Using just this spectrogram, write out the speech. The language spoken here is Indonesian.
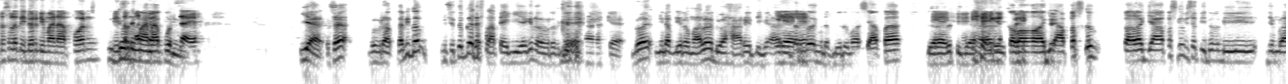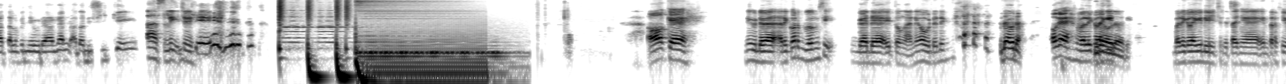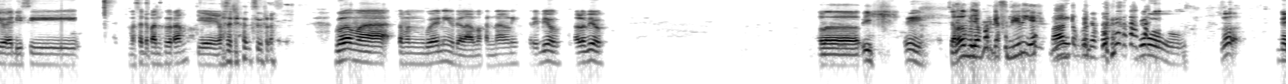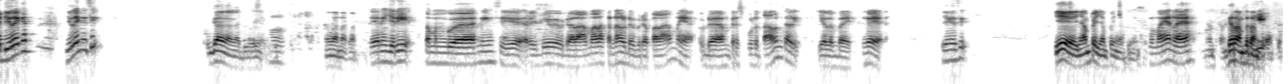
Terus lu tidur di mana pun, tidur di di mana pun. bisa ya. Iya, saya beberapa. Tapi gue di situ gue ada strategi ya gitu loh menurut gue. Ah. Kayak gue nginep di rumah lu dua hari, tiga hari. Iya. Ntar gue nginep di rumah siapa dua Iya, hari, tiga iya, hari. iya. Kalau lagi apes gue kalau lagi apes gue bisa tidur di jembatan penyeberangan atau di Sike. Asli cuy. Sike. Oke. Ini udah record belum sih? Gak ada hitungannya. Oh, udah deh. Udah, udah. Oke, balik Udah, lagi. udah, udah. Balik lagi di ceritanya interview edisi masa depan suram. Cie, masa depan suram. Gue sama temen gue nih udah lama kenal nih. Review. Halo, Bio. Kalau, ih, sekarang lu punya podcast sendiri ya. Mantep. Ih, cepet. Bro. Lo gak delay kan? Delay gak sih? Enggak, enggak, enggak dulu. Hmm. Ya nih jadi temen gue nih si Review udah lama lah kenal udah berapa lama ya? Udah hampir 10 tahun kali. Ya lebay. Enggak ya? Iya gak sih? Iya, nyampe, nyampe, nyampe. nyampe. Lumayan lah ya. Nyampe. Hampir, hampir, hampir. hampir.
